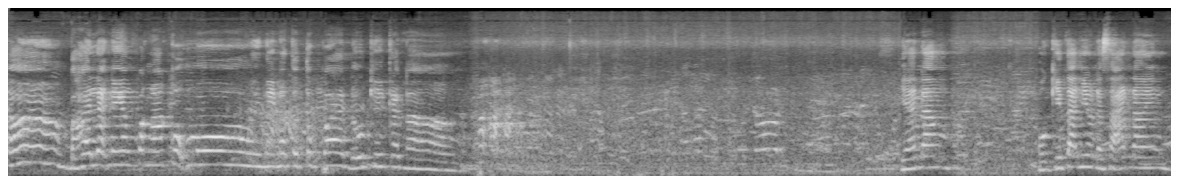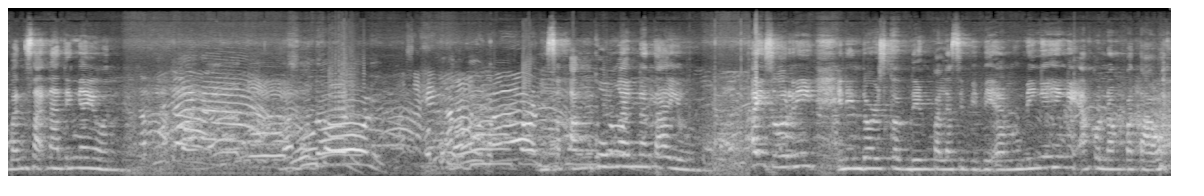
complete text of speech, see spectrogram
ah, bahala na yung pangako mo, hindi natutupad, okay ka na. Yan ang, o kita niyo, nasaan na yung bansa natin ngayon? Nabudol! Nasa kangkungan na tayo. Ay, sorry. In-endorse ko din pala si BBM. Humingi-hingi ako ng patawad.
